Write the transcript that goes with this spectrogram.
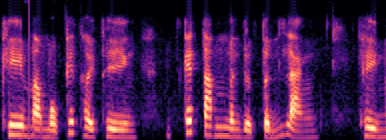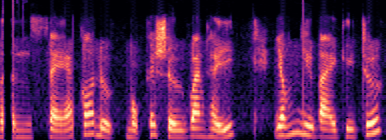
khi mà một cái thời thiền, cái tâm mình được tĩnh lặng thì mình sẽ có được một cái sự quan hỷ. Giống như bài kỳ trước,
